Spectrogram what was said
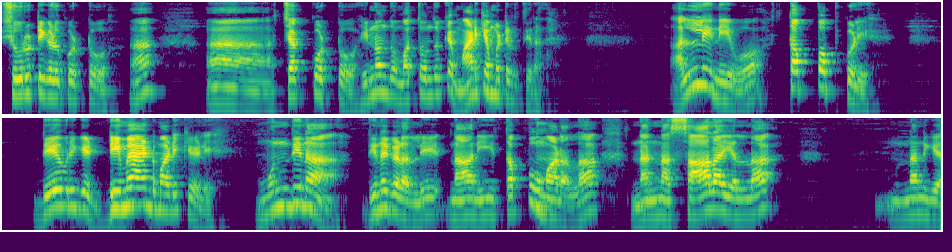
ಶೂರಿಟಿಗಳು ಕೊಟ್ಟು ಚೆಕ್ ಕೊಟ್ಟು ಇನ್ನೊಂದು ಮತ್ತೊಂದಕ್ಕೆ ಮಾಡ್ಕೊಂಬಿಟ್ಟಿರ್ತೀರ. ಅಲ್ಲಿ ನೀವು ತಪ್ಪೊಪ್ಕೊಳ್ಳಿ. ದೇವರಿಗೆ ಡಿಮ್ಯಾಂಡ್ ಮಾಡಿ ಕೇಳಿ. ಮುಂದಿನ ದಿನಗಳಲ್ಲಿ ನಾನು ಈ ತಪ್ಪು ಮಾಡಲ್ಲ, ನನ್ನ ಸಾಲ ಎಲ್ಲ ನನಗೆ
